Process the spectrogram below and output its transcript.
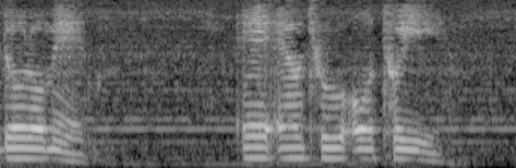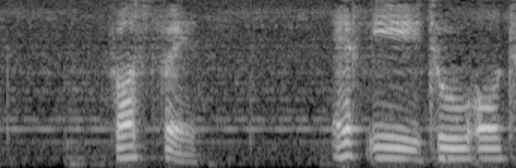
โดโลเมต Al2O3 ฟอสเฟต Fe2O3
